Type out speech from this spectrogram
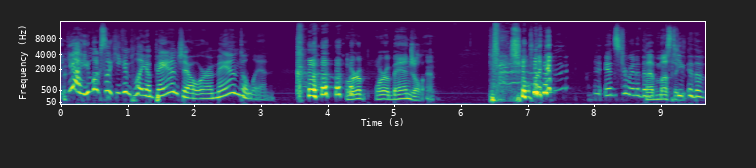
Yeah, he looks like he can play a banjo or a mandolin. Or a or a banjolin. Instrument of the That must ex- the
